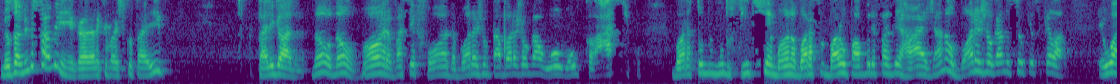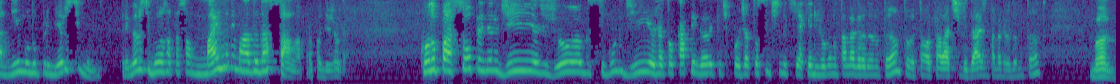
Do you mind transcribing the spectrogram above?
Meus amigos sabem, a galera que vai escutar aí, tá ligada? Não, não, bora, vai ser foda, bora juntar, bora jogar o WoW, WoW clássico bora todo mundo fim de semana, bora, bora o Pablo poder fazer raid. Ah, não, bora jogar não sei o que, sei o que lá eu animo no primeiro segundo. Primeiro segundo eu sou a pessoa mais animada da sala para poder jogar. Quando passou o primeiro dia de jogo, segundo dia, eu já tô capengando que, tipo, já tô sentindo que aquele jogo não tá me agradando tanto, então aquela atividade não tá me agradando tanto. Mano,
